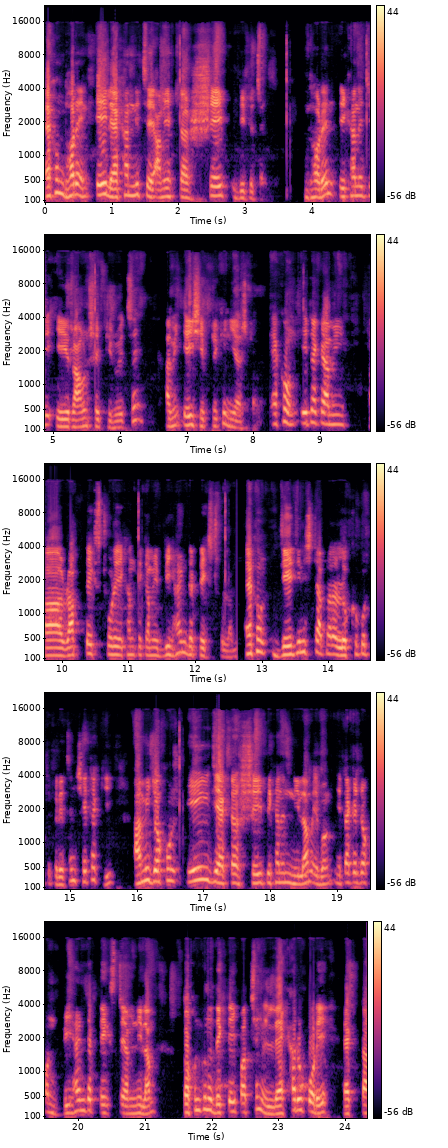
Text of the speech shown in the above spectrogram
এখন ধরেন এই লেখার নিচে আমি একটা শেপ দিতে চাই। ধরেন এখানে যে এই রাউন্ড শেপটি রয়েছে, আমি এই শেপটাকে নিয়ে আসলাম। এখন এটাকে আমি রাফ টেক্সট করে এখান থেকে আমি বিহাইন্ড দ্য টেক্সট করলাম। এখন যে জিনিসটা আপনারা লক্ষ্য করতে পেরেছেন সেটা কি? আমি যখন এই যে একটা শেপ এখানে নিলাম এবং এটাকে যখন বিহাইন্ড দ্য টেক্সটে আমি নিলাম, তখন কিন্তু দেখতেই পাচ্ছেন লেখার উপরে একটা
